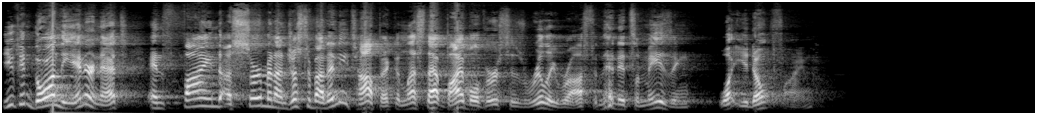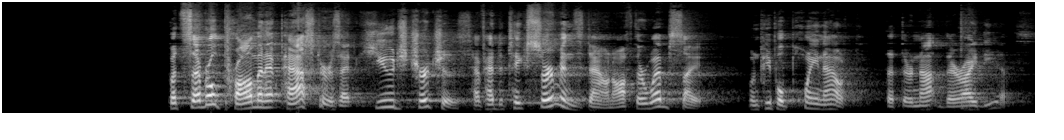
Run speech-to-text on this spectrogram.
You can go on the internet and find a sermon on just about any topic, unless that Bible verse is really rough, and then it's amazing what you don't find. But several prominent pastors at huge churches have had to take sermons down off their website when people point out that they're not their ideas.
